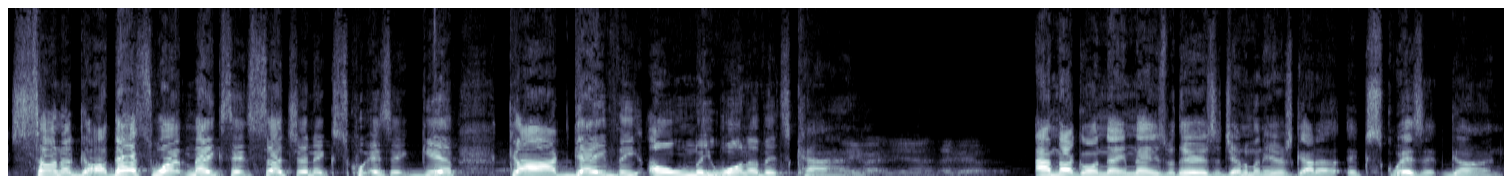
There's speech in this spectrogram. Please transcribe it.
Son of God. That's what makes it such an exquisite gift God gave the only one of its kind. Amen. I'm not going to name names, but there is a gentleman here who's got an exquisite gun,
